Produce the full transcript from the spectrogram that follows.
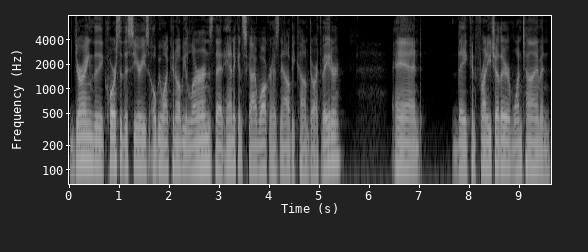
During the course of the series, Obi Wan Kenobi learns that Anakin Skywalker has now become Darth Vader, and they confront each other one time, and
